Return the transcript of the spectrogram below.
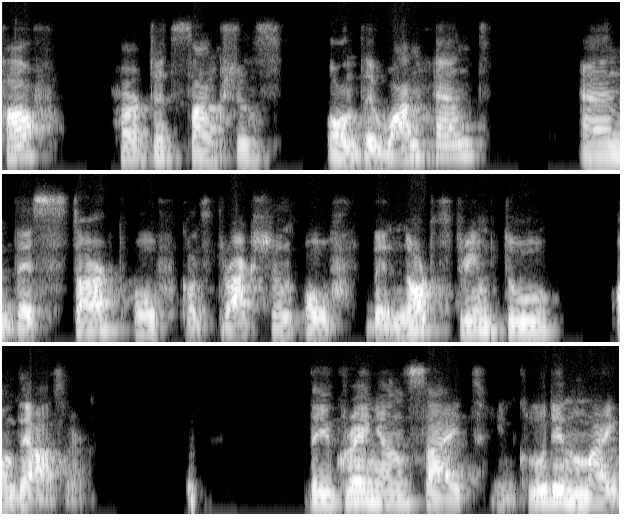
half-hearted sanctions on the one hand and the start of construction of the Nord Stream 2 on the other. The Ukrainian side, including my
